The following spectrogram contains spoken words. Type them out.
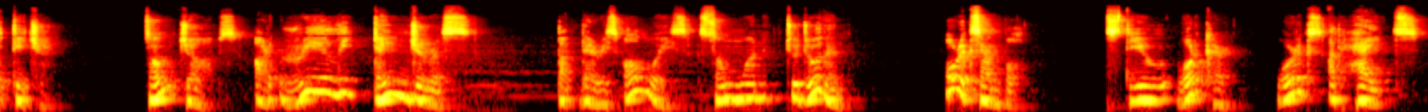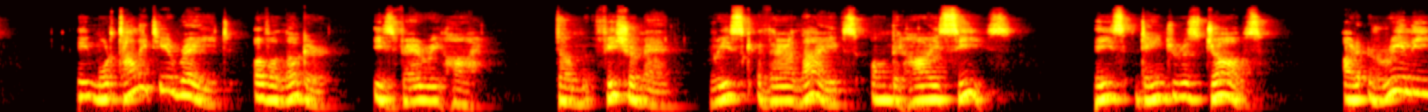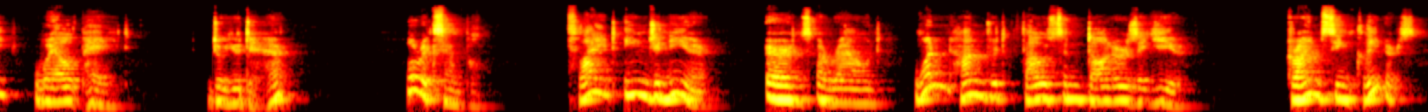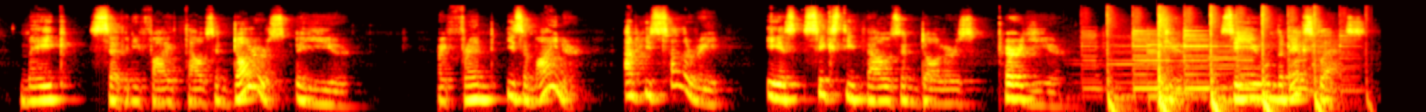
teacher. Some jobs are really dangerous, but there is always someone to do them. For example, a steel worker works at heights. The mortality rate of a logger is very high. Some fishermen risk their lives on the high seas. These dangerous jobs are really well paid. Do you dare? For example, flight engineer earns around $100,000 a year. Crime scene cleaners make $75,000 a year. My friend is a miner and his salary is $60,000 per year. See you in the next class.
